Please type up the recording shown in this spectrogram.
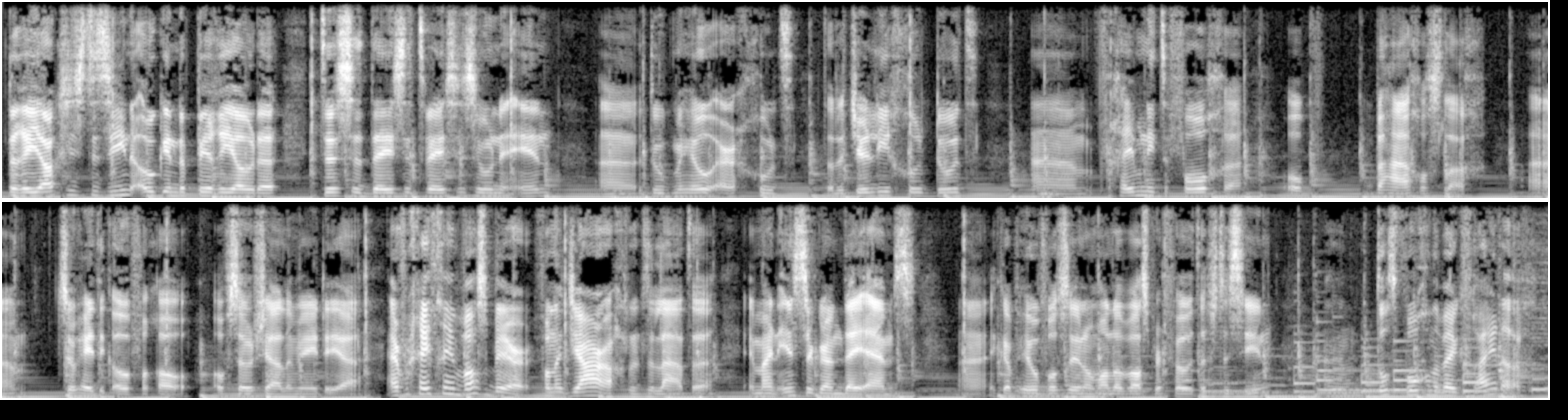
de reacties te zien, ook in de periode tussen deze twee seizoenen in. Het doet me heel erg goed dat het jullie goed doet. Ehm, vergeet me niet te volgen op Behagelslag. Zo heet ik overal op sociale media. En vergeet geen wasbeer van het jaar achter te laten in mijn Instagram DM's. Eh, ik heb heel veel zin om alle wasbeerfoto's te zien. Tot volgende week vrijdag.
